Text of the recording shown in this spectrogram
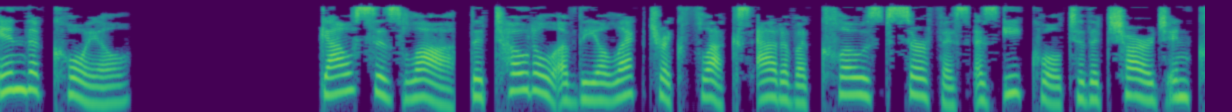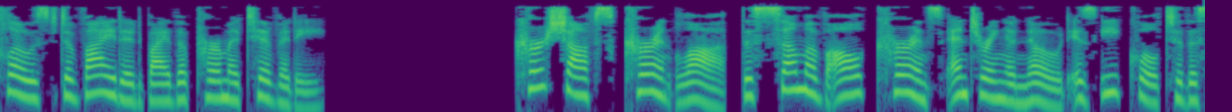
in the coil, Gauss's law, the total of the electric flux out of a closed surface is equal to the charge enclosed divided by the permittivity. Kirchhoff's current law, the sum of all currents entering a node is equal to the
